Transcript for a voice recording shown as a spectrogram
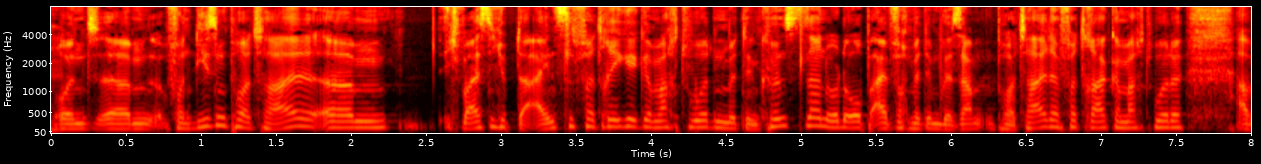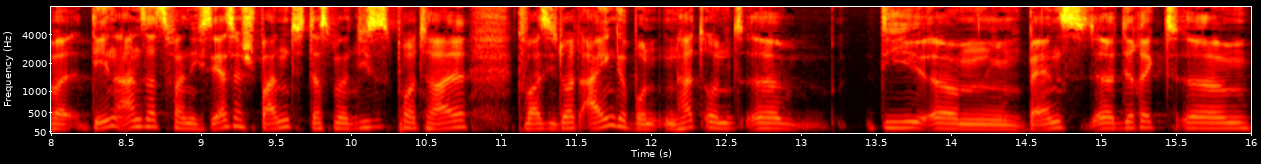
Mhm. Und ähm, von diesem Portal ähm, ich weiß nicht, ob da Einzelverträge gemacht wurden mit den Künstlern oder ob einfach mit dem gesamten Portal der Vertrag gemacht wurde. Aber den Ansatz fand ich sehr, sehr spannend, dass man dieses Portal quasi dort eingebunden hat und äh, die ähm, Bands äh, direkt ähm,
